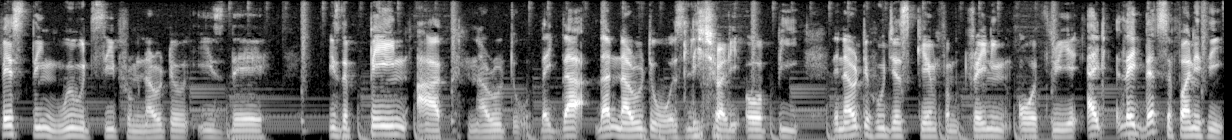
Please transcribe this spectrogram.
first thing we would see from Naruto is the is the pain arc Naruto. Like that that Naruto was literally OP. The Naruto who just came from training all three. I, like that's the funny thing.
